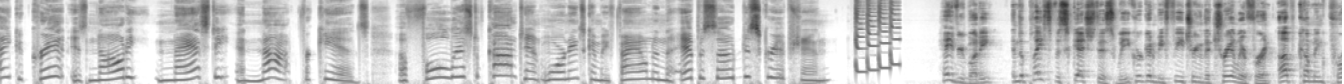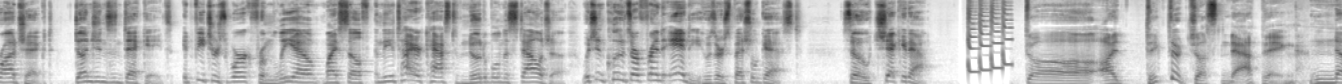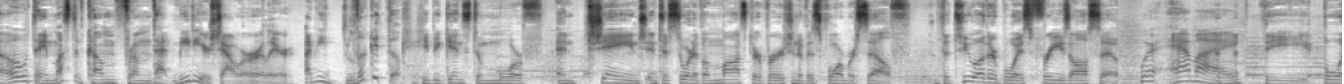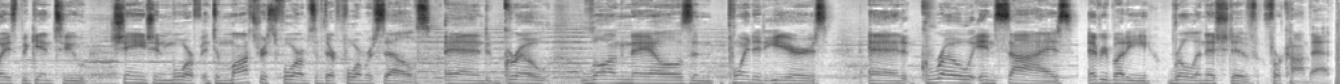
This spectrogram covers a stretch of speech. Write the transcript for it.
Take a Crit is naughty, nasty, and not for kids. A full list of content warnings can be found in the episode description. Hey everybody! In the place of a sketch this week, we're going to be featuring the trailer for an upcoming project, Dungeons and Decades. It features work from Leo, myself, and the entire cast of Notable Nostalgia, which includes our friend Andy, who's our special guest. So check it out. Uh, I think they're just napping. No, they must have come from that meteor shower earlier. I mean, look at them. He begins to morph and change into sort of a monster version of his former self. The two other boys freeze also. Where am I? The boys begin to change and morph into monstrous forms of their former selves and grow long nails and pointed ears and grow in size. Everybody roll initiative for combat.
